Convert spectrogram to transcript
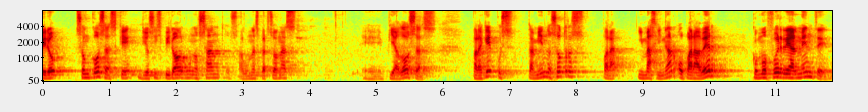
Pero son cosas que Dios inspiró a algunos santos, a algunas personas eh, piadosas. ¿Para qué? Pues también nosotros para imaginar o para ver cómo fue realmente,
